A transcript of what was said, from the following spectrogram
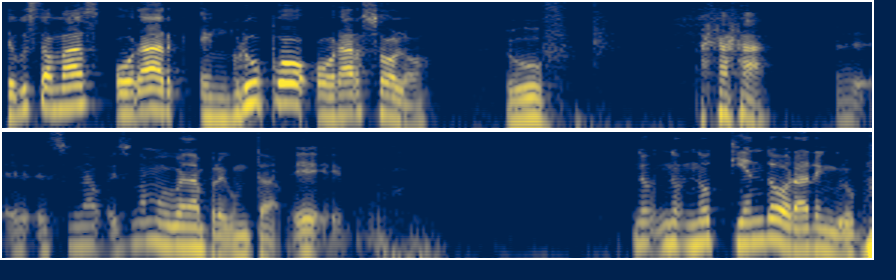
¿Te gusta más orar en grupo o orar solo? Uf. Eh, eh, es, una, es una muy buena pregunta. Eh, no, no, no tiendo a orar en grupo.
